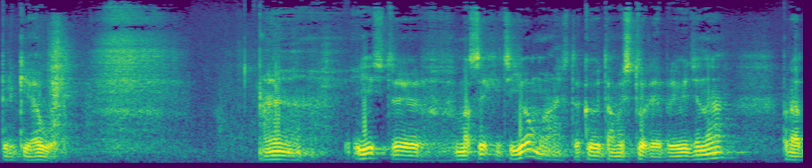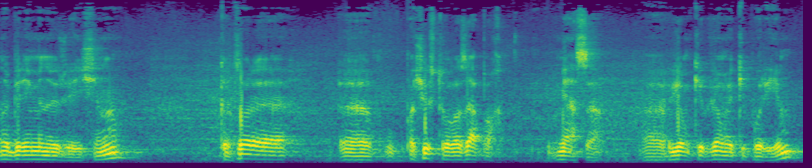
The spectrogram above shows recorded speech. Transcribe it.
перке, а вот. Э, Есть э, в Масехе Тиома, такая там история приведена про одну беременную женщину, которая э, почувствовала запах мяса э, в Ки- в Йом Кипурим.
